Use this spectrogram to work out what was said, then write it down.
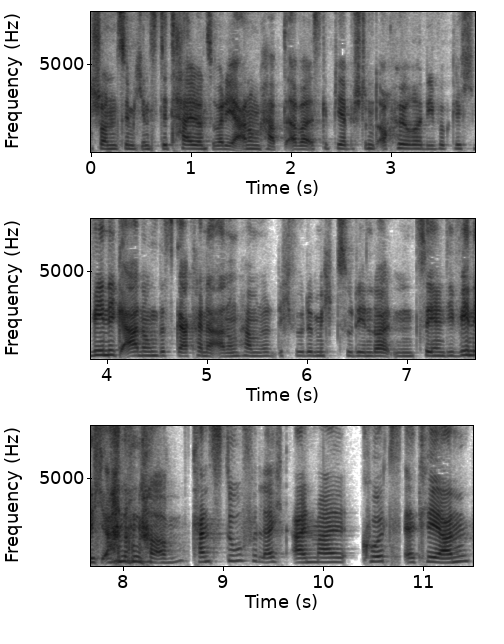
schon ziemlich ins Detail und so, weil ihr Ahnung habt. Aber es gibt ja bestimmt auch Hörer, die wirklich wenig Ahnung bis gar keine Ahnung haben. Und ich würde mich zu den Leuten zählen, die wenig Ahnung haben. Kannst du vielleicht einmal kurz erklären,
